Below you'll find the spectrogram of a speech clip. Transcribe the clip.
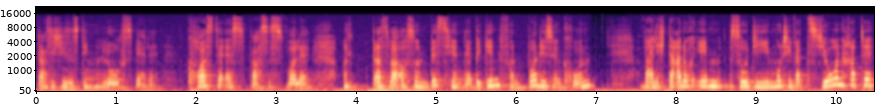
dass ich dieses Ding loswerde. Koste es, was es wolle. Und das war auch so ein bisschen der Beginn von Bodysynchron, weil ich dadurch eben so die Motivation hatte,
